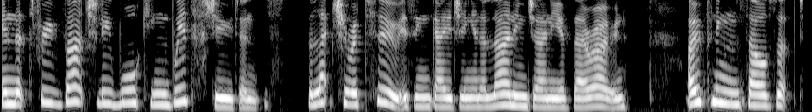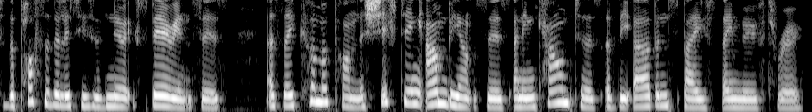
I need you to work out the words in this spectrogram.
in that through virtually walking with students, the lecturer too is engaging in a learning journey of their own, opening themselves up to the possibilities of new experiences as they come upon the shifting ambiances and encounters of the urban space they move through.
